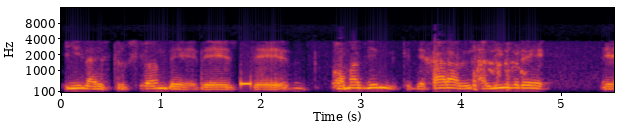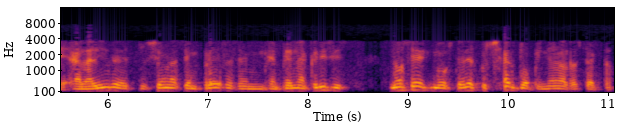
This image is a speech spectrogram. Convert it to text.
y la destrucción de, de este, o más bien dejar al, libre, eh, a la libre destrucción las empresas en, en plena crisis. No sé, me gustaría escuchar tu opinión al respecto.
